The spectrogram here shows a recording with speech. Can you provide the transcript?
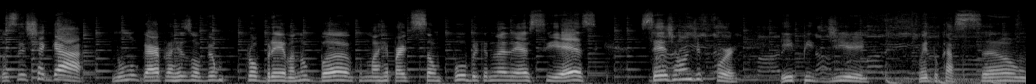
Você chegar num lugar para resolver um problema no banco, numa repartição pública, no INSS, seja onde for, e pedir com educação,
